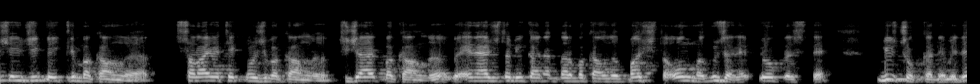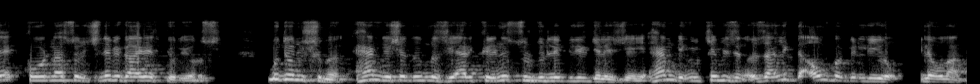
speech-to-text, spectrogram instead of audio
Şehircilik ve İklim Bakanlığı, Sanayi ve Teknoloji Bakanlığı, Ticaret Bakanlığı ve Enerji Tabii Kaynaklar Bakanlığı başta olmak üzere bürokraside birçok kademede koordinasyon içinde bir gayret görüyoruz. Bu dönüşümü hem yaşadığımız yer kürenin sürdürülebilir geleceği hem de ülkemizin özellikle Avrupa Birliği ile olan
